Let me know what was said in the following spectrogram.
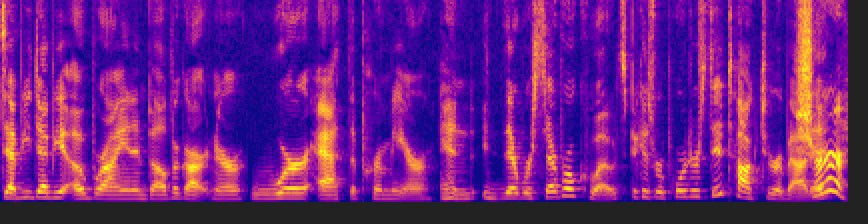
W.W. O'Brien and Belva Gaertner were at the premiere. And there were several quotes because reporters did talk to her about it. Sure.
